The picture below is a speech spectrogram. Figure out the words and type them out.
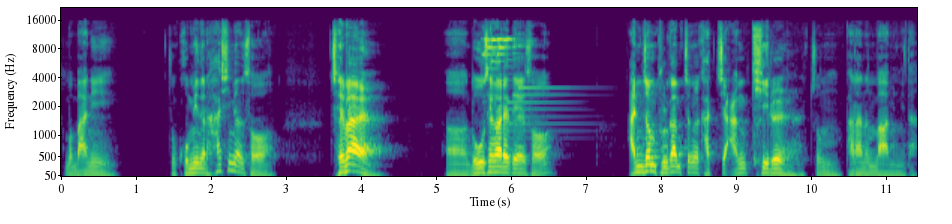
한번 많이 좀 고민을 하시면서 제발 어, 노후 생활에 대해서 안전 불감증을 갖지 않기를 좀 바라는 마음입니다.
